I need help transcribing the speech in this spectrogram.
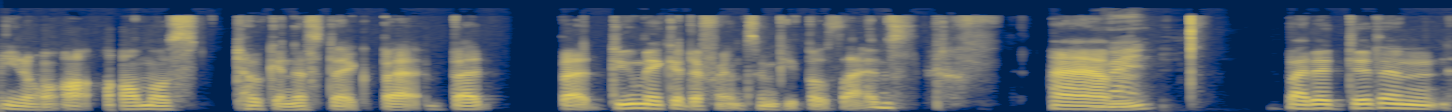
you know almost tokenistic but but but do make a difference in people's lives um, right. but it didn't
